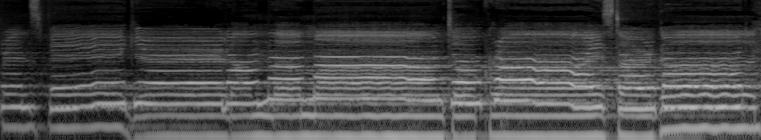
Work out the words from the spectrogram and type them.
Transfigured on the mount, O Christ our God.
